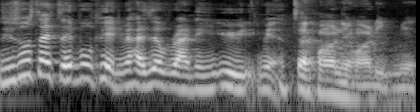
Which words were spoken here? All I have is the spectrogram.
你说在这部片里面还是阮玲玉里面，在《花样年华》里面。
